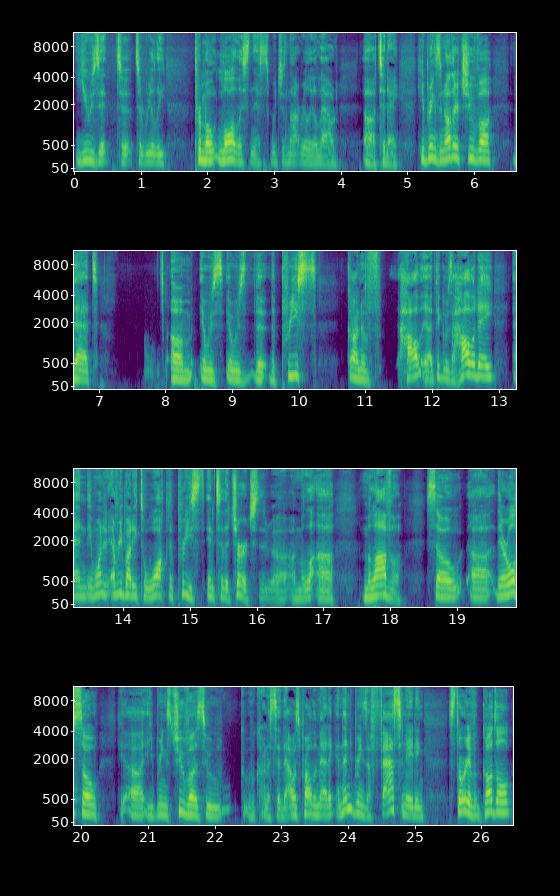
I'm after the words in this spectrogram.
use it to to really promote lawlessness, which is not really allowed uh, today. He brings another tshuva that um, it was it was the the priests kind of hol- I think it was a holiday, and they wanted everybody to walk the priest into the church, uh, a uh, malava. So uh, they're also uh, he brings tshuvas who who kind of said that was problematic, and then he brings a fascinating story of a gadol,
